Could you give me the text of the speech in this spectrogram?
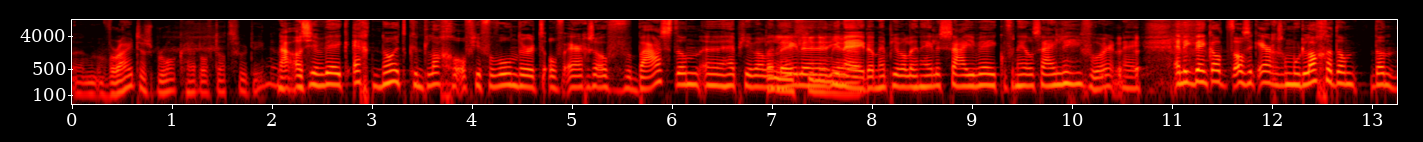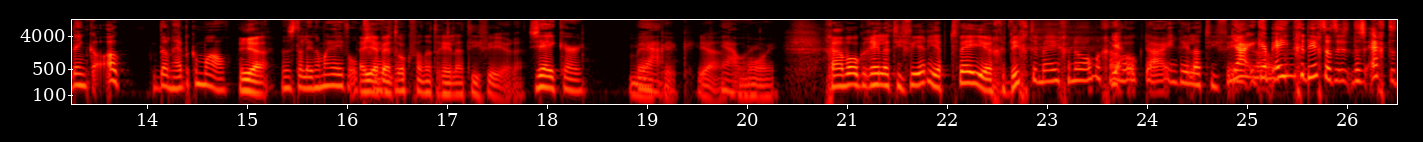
een writersblok hebben of dat soort dingen? Nou, als je een week echt nooit kunt lachen of je verwondert of ergens over verbaast, dan eh, heb je wel Dan een je hele. meer. nee, dan heb je wel een hele saaie week of een heel saai leven hoor. Nee. en ik denk altijd, als ik ergens om moet lachen, dan, dan denk ik, oh, dan heb ik hem al. ja. Dan is het alleen nog maar even En opschrijven. jij bent ook van het relativeren, Zeker. merk Ja. ik. Ja, mooi. Gaan we ook relativeren? Je hebt twee eh, gedichten meegenomen. Gaan Ja. we ook daarin relativeren? Ja, ik heb één gedicht. Dat is, dat is echt,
